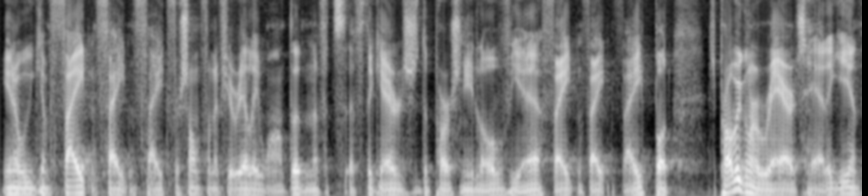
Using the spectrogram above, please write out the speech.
You know, you can fight and fight and fight for something if you really want it. And if it's if the girl is the person you love, yeah, fight and fight and fight. But it's probably gonna rear its head again.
